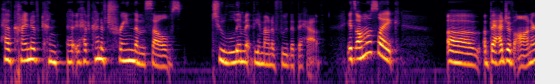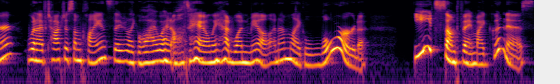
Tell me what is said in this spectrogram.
have kind of con- have kind of trained themselves to limit the amount of food that they have. It's almost like a, a badge of honor when I've talked to some clients, they're like, "Oh, I went all day. I only had one meal," and I'm like, "Lord, eat something! My goodness."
